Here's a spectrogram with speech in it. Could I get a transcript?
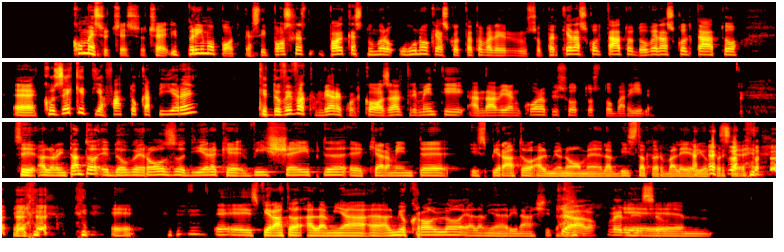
Com'è successo? Cioè, il primo podcast, il podcast, il podcast numero uno che ha ascoltato Valerio Russo, perché l'ha ascoltato, dove l'ha ascoltato, eh, cos'è che ti ha fatto capire che doveva cambiare qualcosa, altrimenti andavi ancora più sotto sto barile. Sì, allora intanto è doveroso dire che V-Shaped è chiaramente ispirato al mio nome, l'ha vista per Valerio, perché esatto. è, è, è, ispirato mia, al mio crollo e alla mia rinascita. Chiaro, bellissimo. E, ehm,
